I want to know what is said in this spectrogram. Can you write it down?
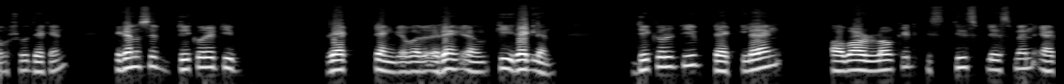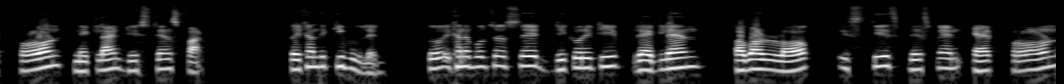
অবশ্যই দেখেন, এখানে হচ্ছে ডেকোরেটিভ র্যাকট্যাঙ্গ এবার কি র্যাগল্যান ডেকোরেটিভ র্যাকল্যাং ওভারলকের stitch placement at front neckline distance part তো এখান থেকে কী বুঝলেন? তো এখানে বলছে হচ্ছে decorative raglan overlock stitch placement at front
